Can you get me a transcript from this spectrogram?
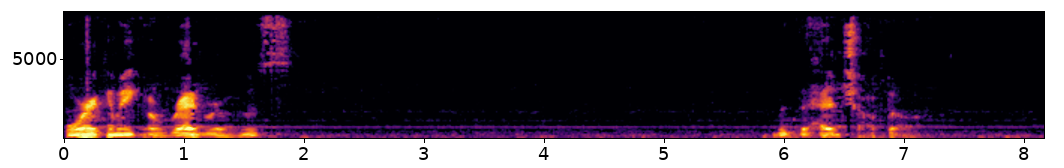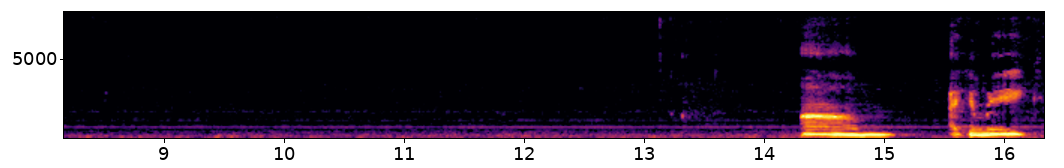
Or I can make a red rose. with the head chopped off. Um, I can make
